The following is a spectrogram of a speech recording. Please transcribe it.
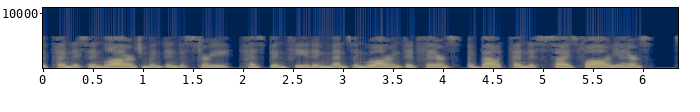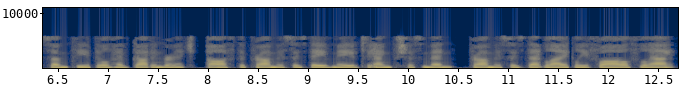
The penis enlargement industry has been feeding men's unwarranted fears about penis size for years. Some people have gotten rich off the promises they've made to anxious men, promises that likely fall flat.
